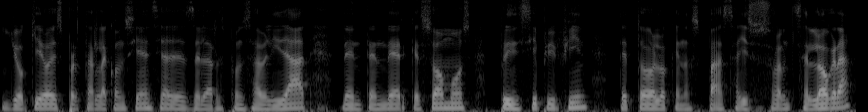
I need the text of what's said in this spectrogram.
Yo quiero despertar la conciencia desde la responsabilidad de entender que somos principio y fin de todo lo que nos pasa. Y eso solamente se logra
